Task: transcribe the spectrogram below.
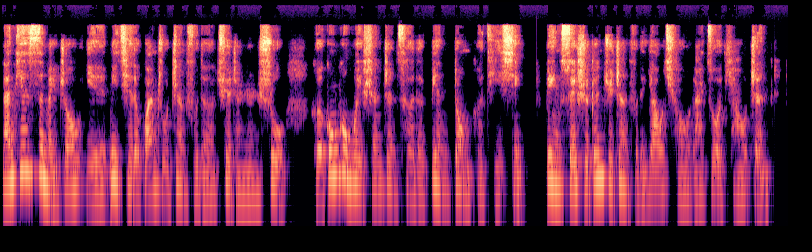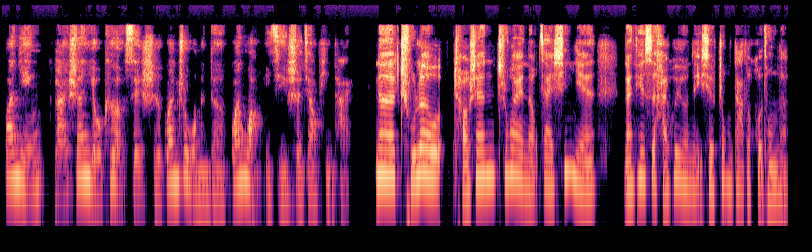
南天寺每周也密切的关注政府的确诊人数和公共卫生政策的变动和提醒，并随时根据政府的要求来做调整。欢迎来山游客随时关注我们的官网以及社交平台。那除了潮山之外呢，在新年南天寺还会有哪些重大的活动呢？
